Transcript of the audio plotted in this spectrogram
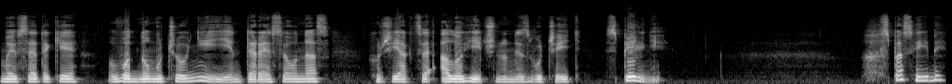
ми все-таки в одному човні, і інтереси у нас, хоч як це алогічно не звучить, спільні. Спасибі,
